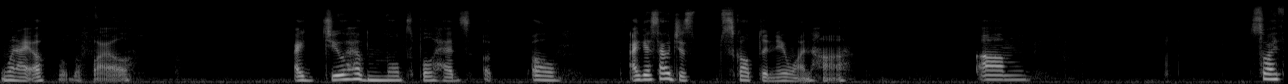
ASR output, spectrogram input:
when I upload the file. I do have multiple heads. Oh, I guess I would just sculpt a new one, huh? Um. So I, th-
